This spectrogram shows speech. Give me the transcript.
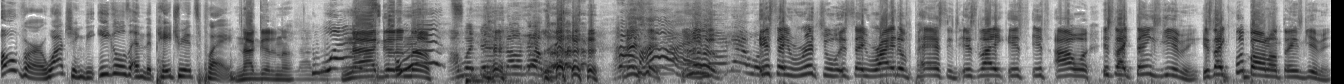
over watching the Eagles and the Patriots play. Not good enough. What? Not good What? enough. I'm with Devin on that one. Listen, look, it's a ritual. It's a rite of passage. It's like it's it's our. It's like Thanksgiving. It's like football on Thanksgiving.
